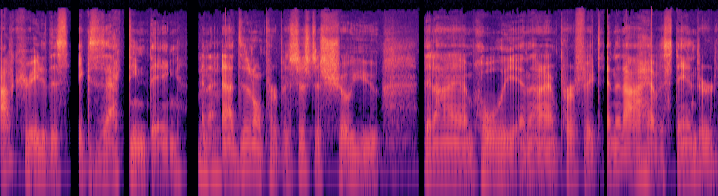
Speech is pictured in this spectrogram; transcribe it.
I've created this exacting thing, and, mm-hmm. I, and I did it on purpose just to show you that I am holy and that I am perfect and that I have a standard.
